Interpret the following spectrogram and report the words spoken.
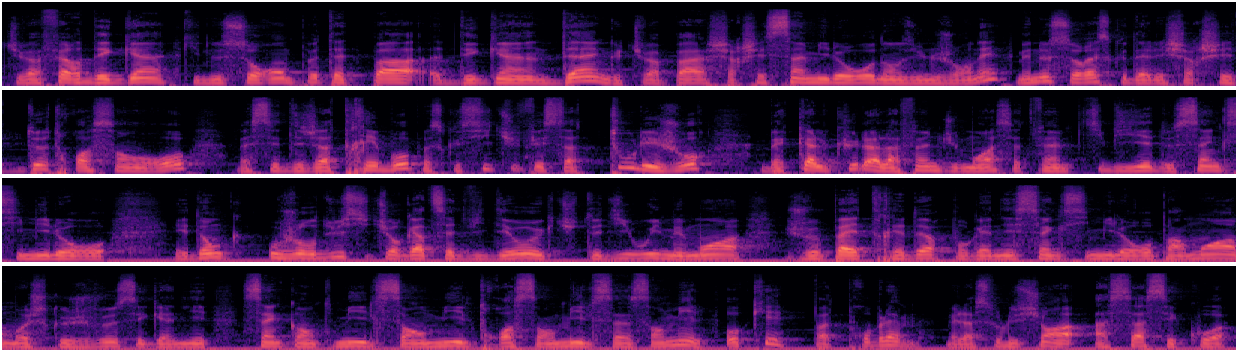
tu vas faire des gains qui ne seront peut-être pas des gains dingues, tu vas pas chercher 5000 euros dans une journée, mais ne serait-ce que d'aller chercher 200-300 euros, bah, c'est déjà très beau parce que si tu fais ça tous les jours, bah, calcule à la fin du mois, ça te fait un petit billet de 5-6 000 euros. Et donc aujourd'hui, si tu regardes cette vidéo et que tu te dis oui, mais moi, je veux pas être trader pour gagner 5-6 000 euros par mois, moi ce que je veux, c'est gagner 50 000, 100 000, 300 000, 500 000. Ok, pas de problème. Mais la solution à, à ça, c'est quoi?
